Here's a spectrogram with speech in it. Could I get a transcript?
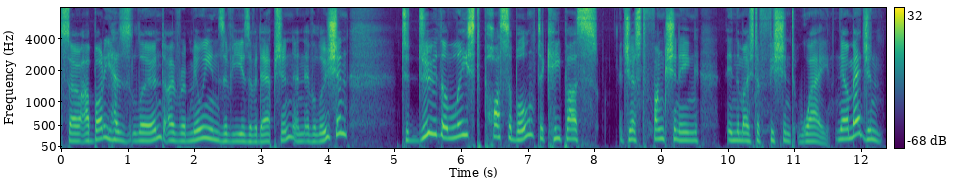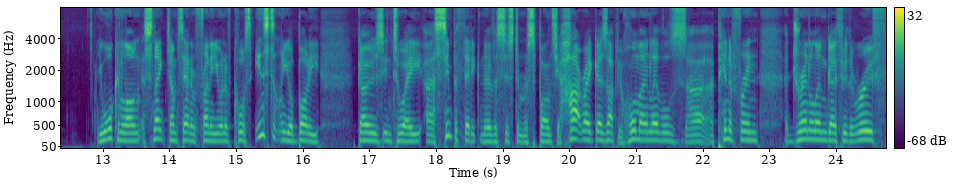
So our body has learned over millions of years of adaptation and evolution to do the least possible to keep us just functioning in the most efficient way. Now imagine you're walking along, a snake jumps out in front of you, and of course, instantly your body goes into a, a sympathetic nervous system response. Your heart rate goes up, your hormone levels, uh, epinephrine, adrenaline go through the roof,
